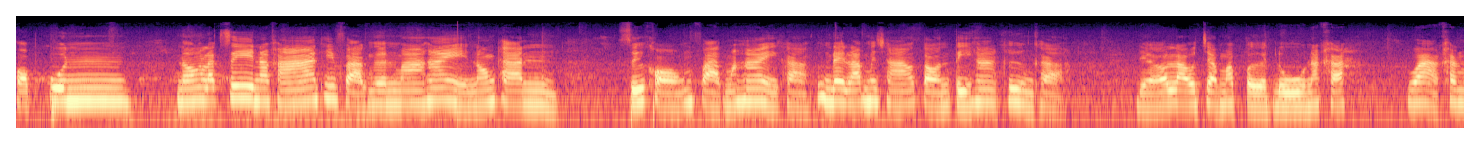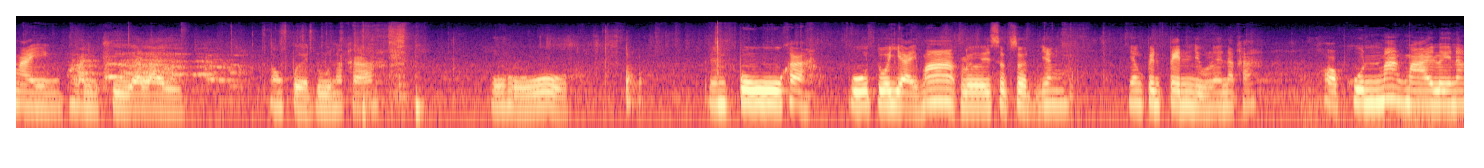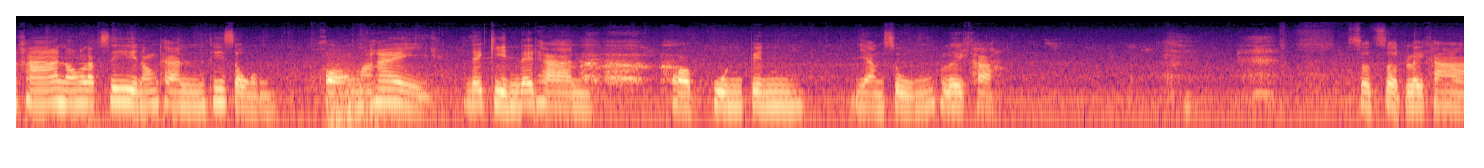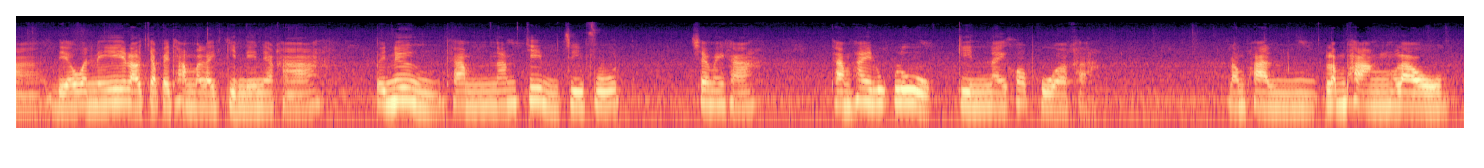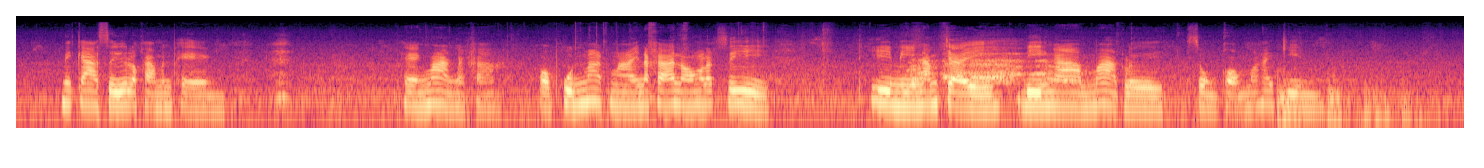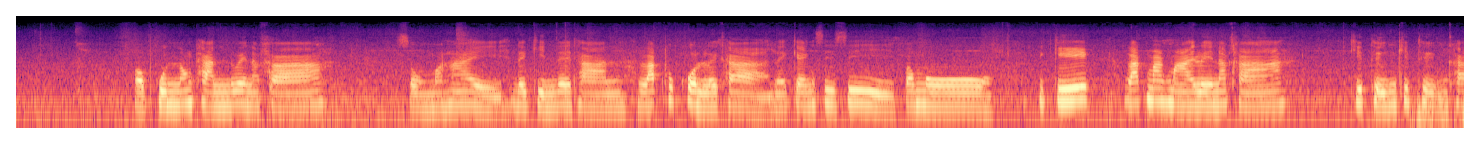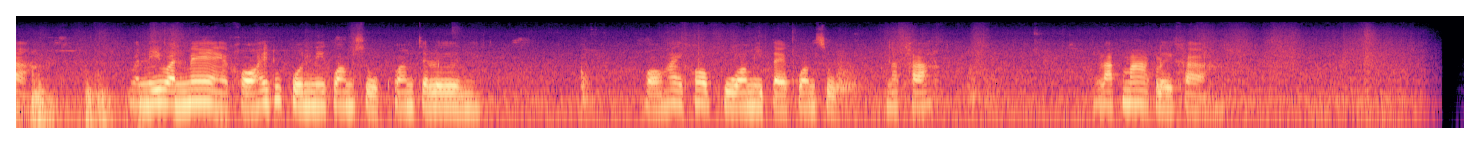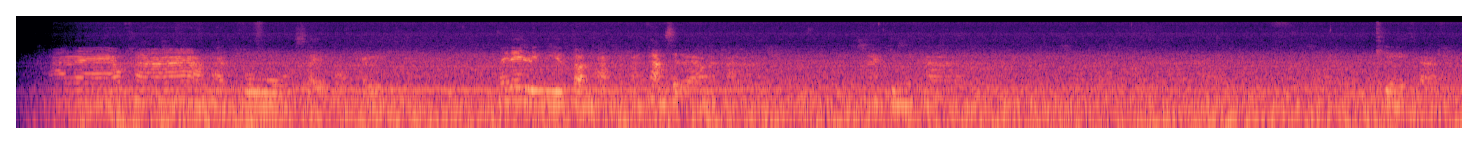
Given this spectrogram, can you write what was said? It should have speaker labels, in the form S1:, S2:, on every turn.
S1: ขอบคุณน้องลักซี่นะคะที่ฝากเงินมาให้น้องทัน ซื้อของฝากมาให้ค่ะ เพิ่งได้รับเมื่อเช้าตอนตีห้าครึ่งค่ะ เดี๋ยวเราจะมาเปิดดูนะคะ ว่าข้างในมันคืออะไร ลองเปิดดูนะคะ โอ้โห เป็นปูค่ะ ปูตัวใหญ่มากเลยสดๆยังยังเป็นๆอยู่เลยนะคะ ขอบคุณมากมายเลยนะคะ น้องลักซี่น้องทันที่ส่งของมาให้ได้กินได้ทาน ขอบคุณเป็นอย่างสูงเลยค่ะ สดๆเลยค่ะ เดี๋ยววันนี้เราจะไปทำอะไรกินดีเนะคะ ไปนึ่งทำน้ำจิ้มซีฟู้ดใช่ไหมคะทำให้ลูกๆกินในครอบครัวค่ะ ลำพันลำพังเราไม่กล้าซื้อรอกค่ะมันแพง แพงมากนะคะ ขอบคุณมากมายนะคะ น้องลักซี่ ที่มีน้ำใจดีงามมากเลย ส่งของมาให้กิน ขอบคุณน้องทันด้วยนะคะ ส่งมาให้ได้กินได้ทาน รักทุกคนเลยค่ะ ในแก๊งซี่ซี่ป้าโมพี่กิ๊กรักมากมายเลยนะคะ คิดถึงคิดถึงค่ะ วันนี้วันแม่ขอให้ทุกคนมีความสุขความเจริญ ขอให้ครอบครัวมีแต่ความสุขนะคะ รักมากเลยค่ะมาแล้วค่ะผัดปูใส่ผักไปไม่ได้รีวิวตอนทำนะคะทำเสร็จแล้วนะคะ น่ากินไหมคะ quê, cara?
